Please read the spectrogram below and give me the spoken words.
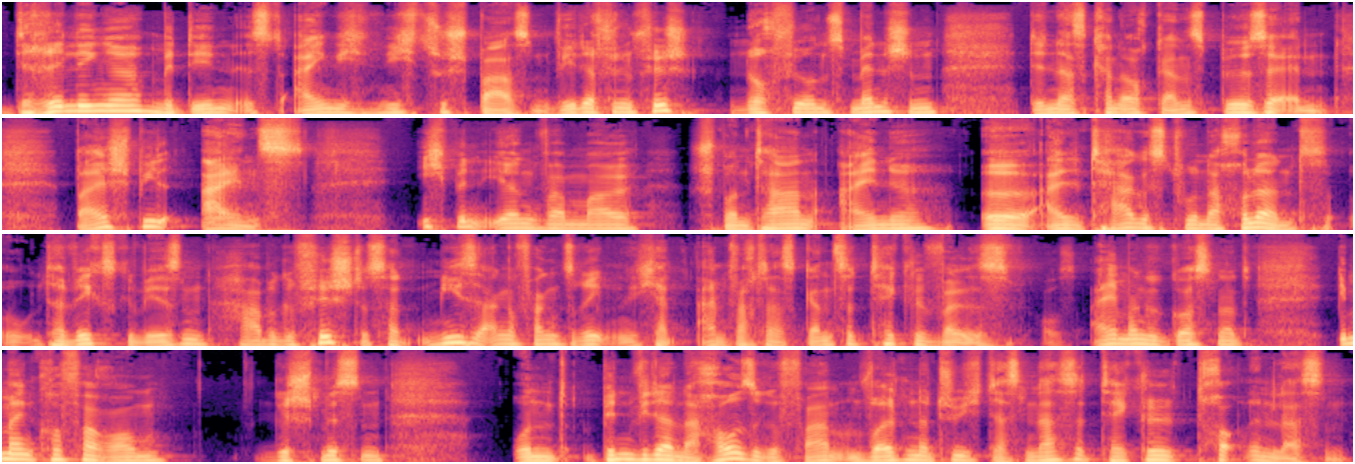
Drillinge, mit denen ist eigentlich nicht zu spaßen. Weder für den Fisch noch für uns Menschen, denn das kann auch ganz böse enden. Beispiel 1. Ich bin irgendwann mal spontan eine, äh, eine Tagestour nach Holland unterwegs gewesen, habe gefischt, es hat miese angefangen zu regnen. Ich hatte einfach das ganze Tackle, weil es aus Eimern gegossen hat, in meinen Kofferraum geschmissen und bin wieder nach Hause gefahren und wollte natürlich das nasse Tackle trocknen lassen.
